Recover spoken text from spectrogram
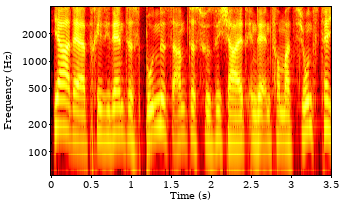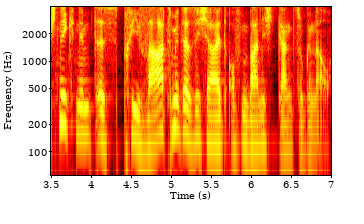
Ja, der Präsident des Bundesamtes für Sicherheit in der Informationstechnik nimmt es privat mit der Sicherheit offenbar nicht ganz so genau.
